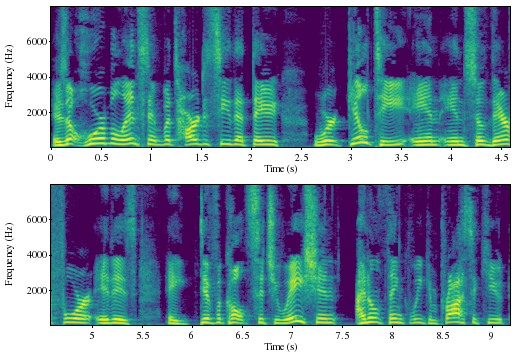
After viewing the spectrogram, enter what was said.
It was a horrible incident, but it's hard to see that they were guilty and and so therefore it is a difficult situation. I don't think we can prosecute.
